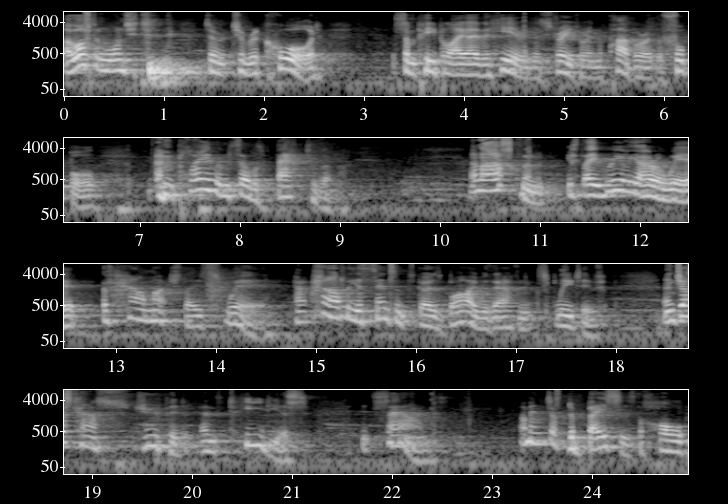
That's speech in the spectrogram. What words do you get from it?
I've often wanted to, to, to record some people I overhear in the street or in the pub or at the football and play themselves back to them and ask them if they really are aware of how much they swear. How hardly a sentence goes by without an expletive, and just how stupid and tedious it sounds. I mean, it just debases the whole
